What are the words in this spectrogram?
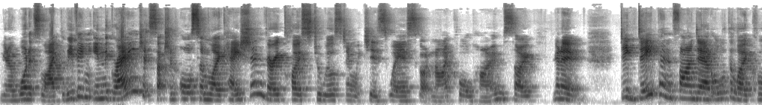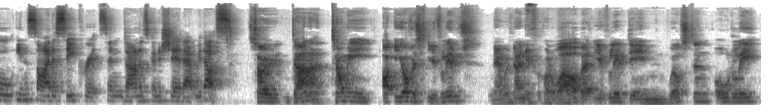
you know what it's like living in the Grange. It's such an awesome location, very close to Wilston, which is where Scott and I call home. So we're going to dig deep and find out all of the local insider secrets, and Dana's going to share that with us. So, Dana, tell me, uh, you obviously you've lived. Now we've known you for quite a while, but you've lived in Wilston, Alderley,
